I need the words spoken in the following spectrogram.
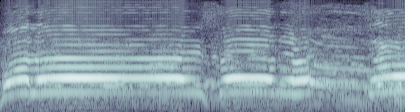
ਬੋਲੇ ਸੋਨਿਹਾ ਸਤਿ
